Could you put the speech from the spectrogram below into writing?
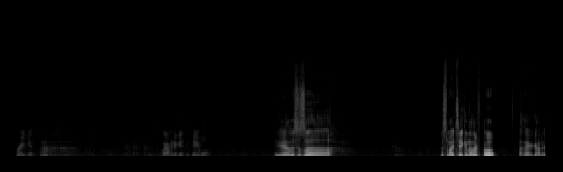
Break it. Slam it against the table. Yeah, this is uh This might take another. Oh, I think I got it.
